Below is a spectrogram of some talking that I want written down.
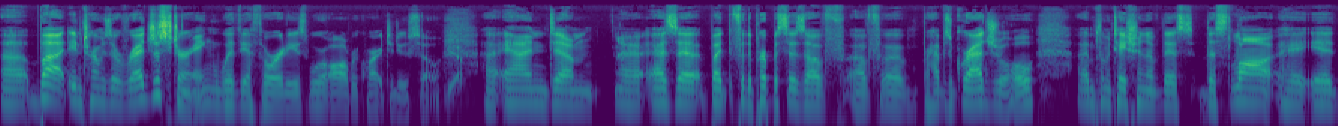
Uh, but in terms of registering with the authorities, we're all required to do so. Yeah. Uh, and um, uh, as a, but for the purposes of of uh, perhaps gradual implementation of this this law, uh, it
